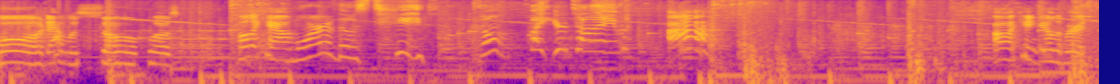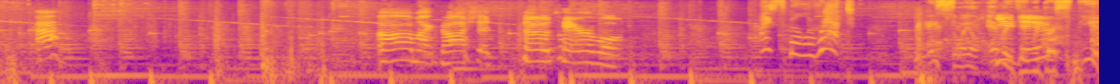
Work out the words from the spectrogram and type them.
oh, that was so close. Holy cow. More of those teeth. Don't bite your time. Ah! Oh, I can't get on the bridge. Ah! Oh my gosh, that's so terrible. I smell a rat. They soil everything do? with their spew.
